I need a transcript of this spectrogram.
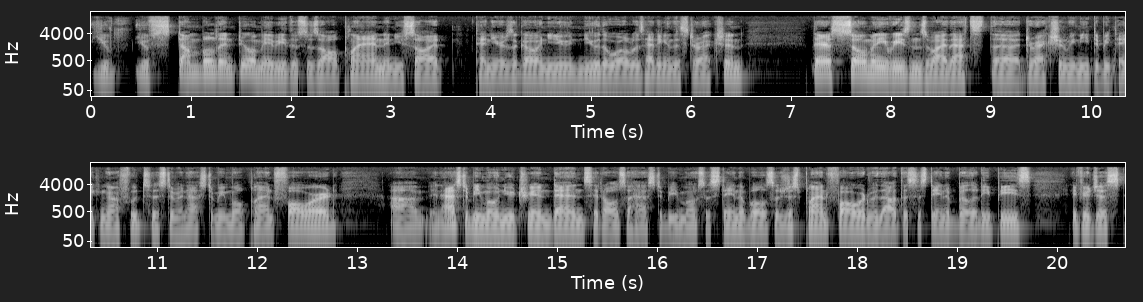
you've you've stumbled into, or maybe this is all planned and you saw it ten years ago and you knew, knew the world was heading in this direction there's so many reasons why that's the direction we need to be taking our food system. It has to be more plant forward. Um, it has to be more nutrient dense. It also has to be more sustainable. So just plan forward without the sustainability piece. If you're just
